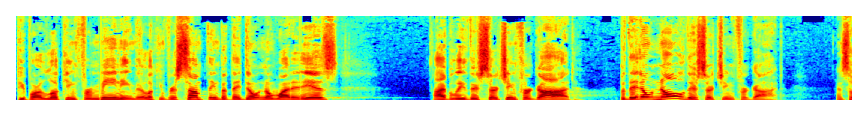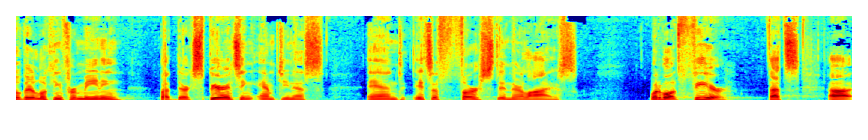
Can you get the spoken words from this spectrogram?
People are looking for meaning. They're looking for something, but they don't know what it is. I believe they're searching for God, but they don't know they're searching for God. And so they're looking for meaning, but they're experiencing emptiness, and it's a thirst in their lives. What about fear? That's uh,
